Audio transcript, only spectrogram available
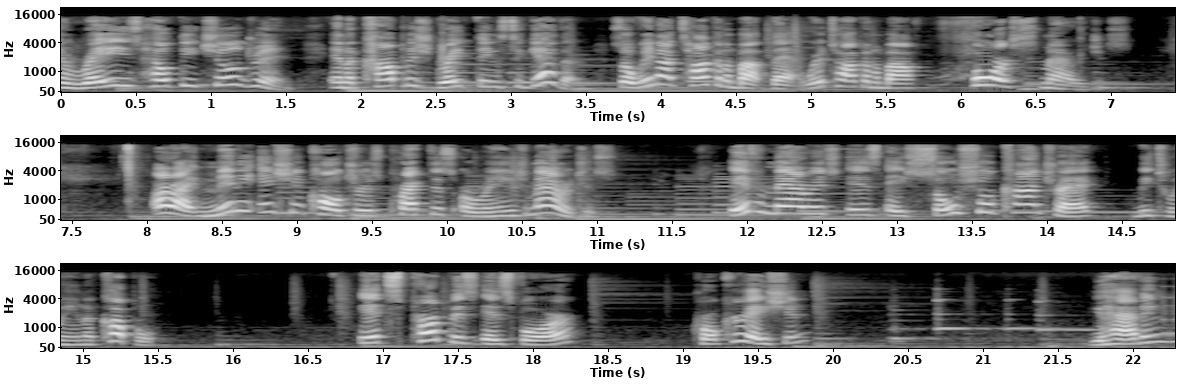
and raise healthy children and accomplish great things together. So we're not talking about that. We're talking about forced marriages. All right, many ancient cultures practice arranged marriages. If marriage is a social contract between a couple, its purpose is for procreation. You're having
